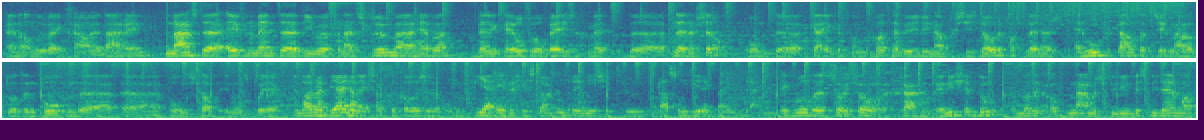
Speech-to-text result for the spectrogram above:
en de andere week gaan we daarheen. Naast de evenementen die we vanuit Scrum eh, hebben, ben ik heel veel bezig met de planners zelf. Om te kijken van wat hebben jullie nou precies nodig als planners en hoe vertaalt dat zich nou tot een volgende, eh, volgende stap in ons project. En waarom heb jij nou exact gekozen om via EVG Start een traineeship te doen in plaats van direct bij een bedrijf? Ik wilde sowieso graag een traineeship doen, omdat ik ook na mijn studie wist niet helemaal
